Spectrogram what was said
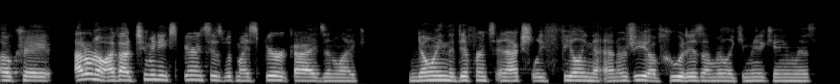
okay i don't know i've had too many experiences with my spirit guides and like knowing the difference and actually feeling the energy of who it is i'm really communicating with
